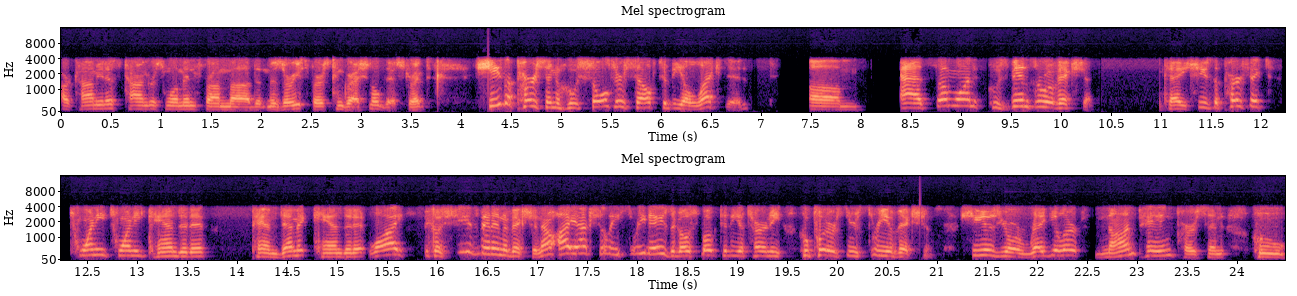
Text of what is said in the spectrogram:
our communist congresswoman from uh, the Missouri's 1st Congressional District, she's a person who sold herself to be elected um, as someone who's been through eviction. Okay, she's the perfect 2020 candidate, pandemic candidate. Why? Because she's been in eviction. Now, I actually three days ago spoke to the attorney who put her through three evictions. She is your regular, non-paying person who,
